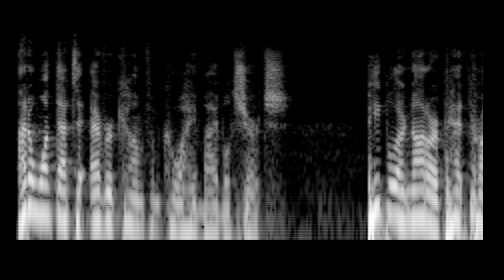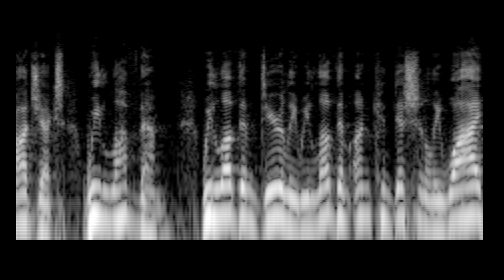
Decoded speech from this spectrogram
I don't want that to ever come from Kauai Bible Church. People are not our pet projects. We love them. We love them dearly. We love them unconditionally. Why?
